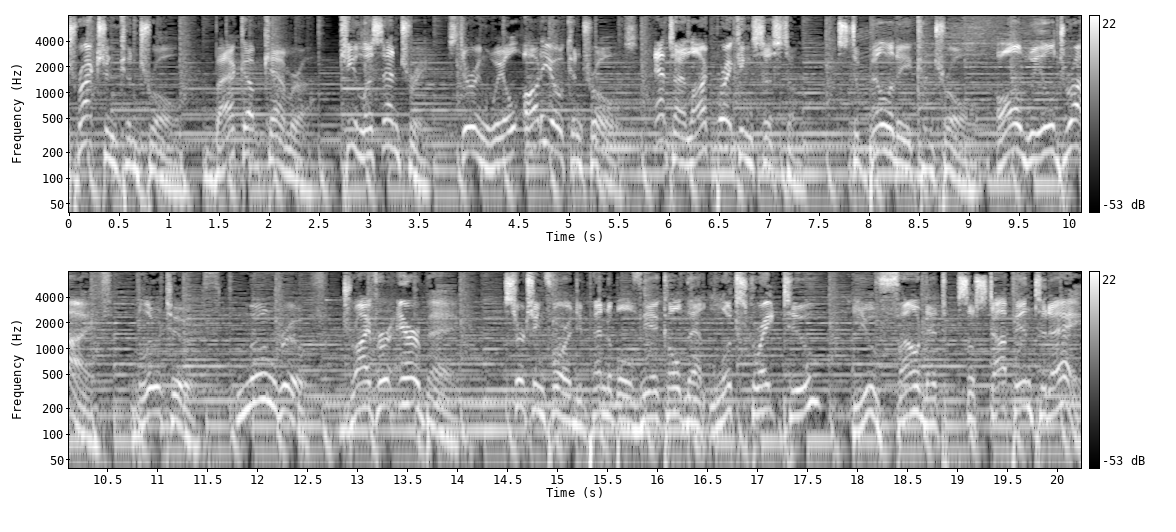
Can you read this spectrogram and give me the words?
traction control, backup camera keyless entry, steering wheel audio controls, anti-lock braking system, stability control, all-wheel drive, Bluetooth, moonroof, driver airbag. Searching for a dependable vehicle that looks great too? You've found it, so stop in today.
